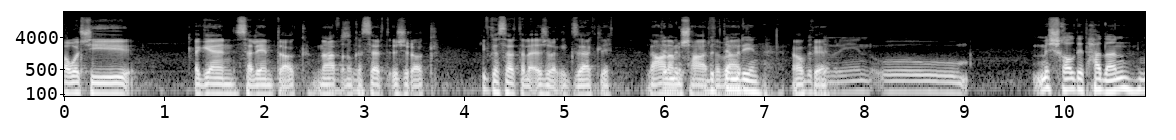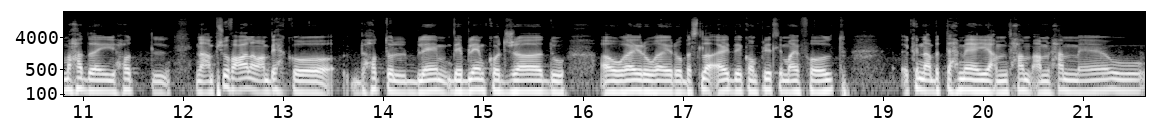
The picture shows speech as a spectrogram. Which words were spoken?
أول شيء اجين سلامتك. بنعرف إنه. كسرت إجرك. كيف كسرت هلا اجرك exactly العالم مش عارفه بعد. بالتمرين okay. بالتمرين. مش غلطة حدا ما حدا يحط ال... يعني عم بشوف عالم عم بيحكوا بحطوا ال blame the blame coach جاد و... أو غيره وغيره بس لا هيدي completely my fault كنا بالتحمية عم نحم... عم نحمي و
